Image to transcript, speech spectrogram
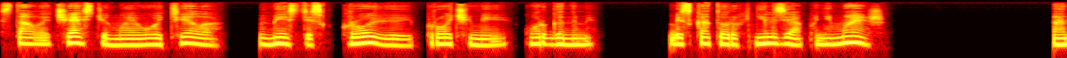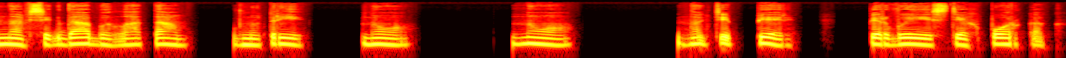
Стала частью моего тела вместе с кровью и прочими органами, без которых нельзя, понимаешь? Она всегда была там, внутри, но... но... но теперь, впервые с тех пор, как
